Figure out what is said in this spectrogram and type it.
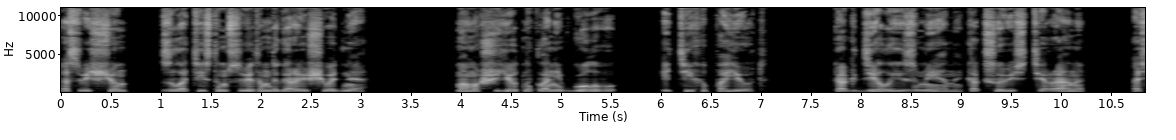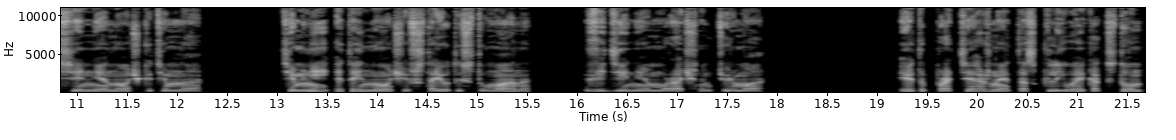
освещен золотистым светом догорающего дня. Мама шьет, наклонив голову, и тихо поет. Как дело измены, как совесть тирана, осенняя ночка темна. Темней этой ночи встает из тумана видением мрачным тюрьма. И это протяжное, тоскливое, как стон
